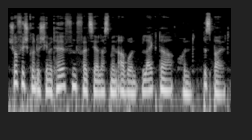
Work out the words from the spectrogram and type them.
Ich hoffe, ich konnte euch hiermit helfen. Falls ja, lasst mir ein Abo und ein Like da und bis bald.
